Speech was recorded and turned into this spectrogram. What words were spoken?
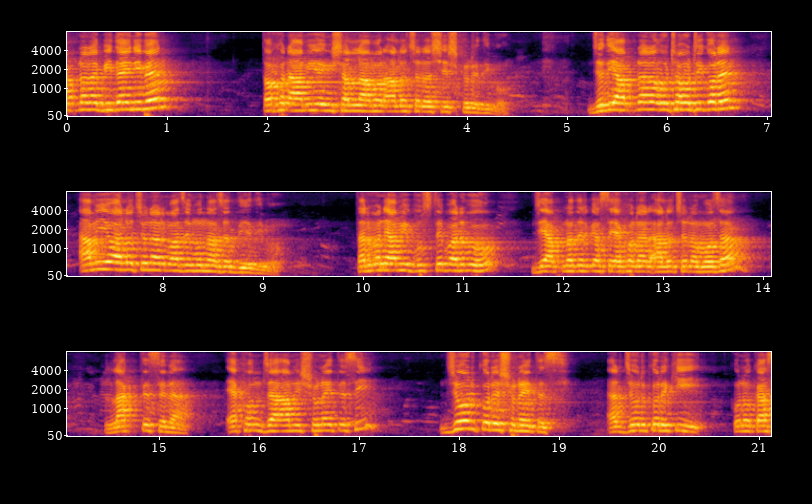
আপনারা বিদায় নেবেন, তখন আমিও ইনশাল্লাহ আমার আলোচনা শেষ করে দিব। যদি আপনারা উঠাউঠি করেন, আমিও আলোচনার মাঝে মোনাজাত দিয়ে দিব। তার মানে আমি বুঝতে পারব যে আপনাদের কাছে এখন আর আলোচনা মজা লাগতেছে না। এখন যা আমি শুনাইতেছি, জোর করে শুনাইতেছি। আর জোর করে কি কোনো কাজ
